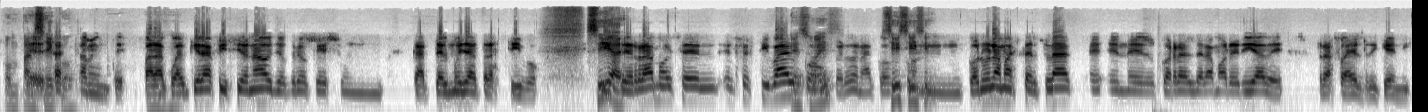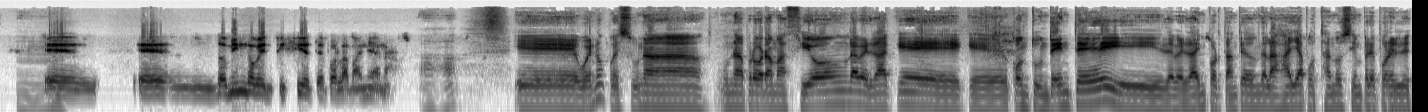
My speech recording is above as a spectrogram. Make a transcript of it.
Con pan seco. Exactamente. Para cualquier aficionado yo creo que es un cartel muy atractivo. Sí, y cerramos el, el festival con, es. perdona, con, Sí, sí, con- sí. con una masterclass en en el Corral de la Morería de Rafael Riqueni, Mm. el, el domingo 27 por la mañana. Ajá. Eh, bueno, pues una, una programación, la verdad que, que contundente y de verdad importante donde las haya, apostando siempre por el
